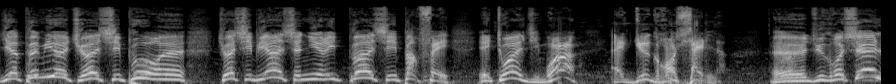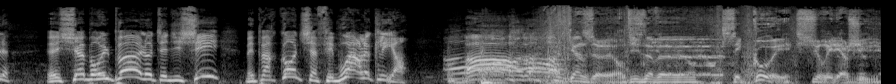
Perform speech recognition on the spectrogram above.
il y a un peu mieux, tu vois, c'est pour, euh, tu vois, c'est bien, ça n'irrite pas, c'est parfait. Et toi, elle dit, moi, avec du gros sel. Euh, du gros sel ça brûle pas, l'autre elle dit si, mais par contre ça fait boire le client. 15h, 19h, c'est Coé sur Énergie.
